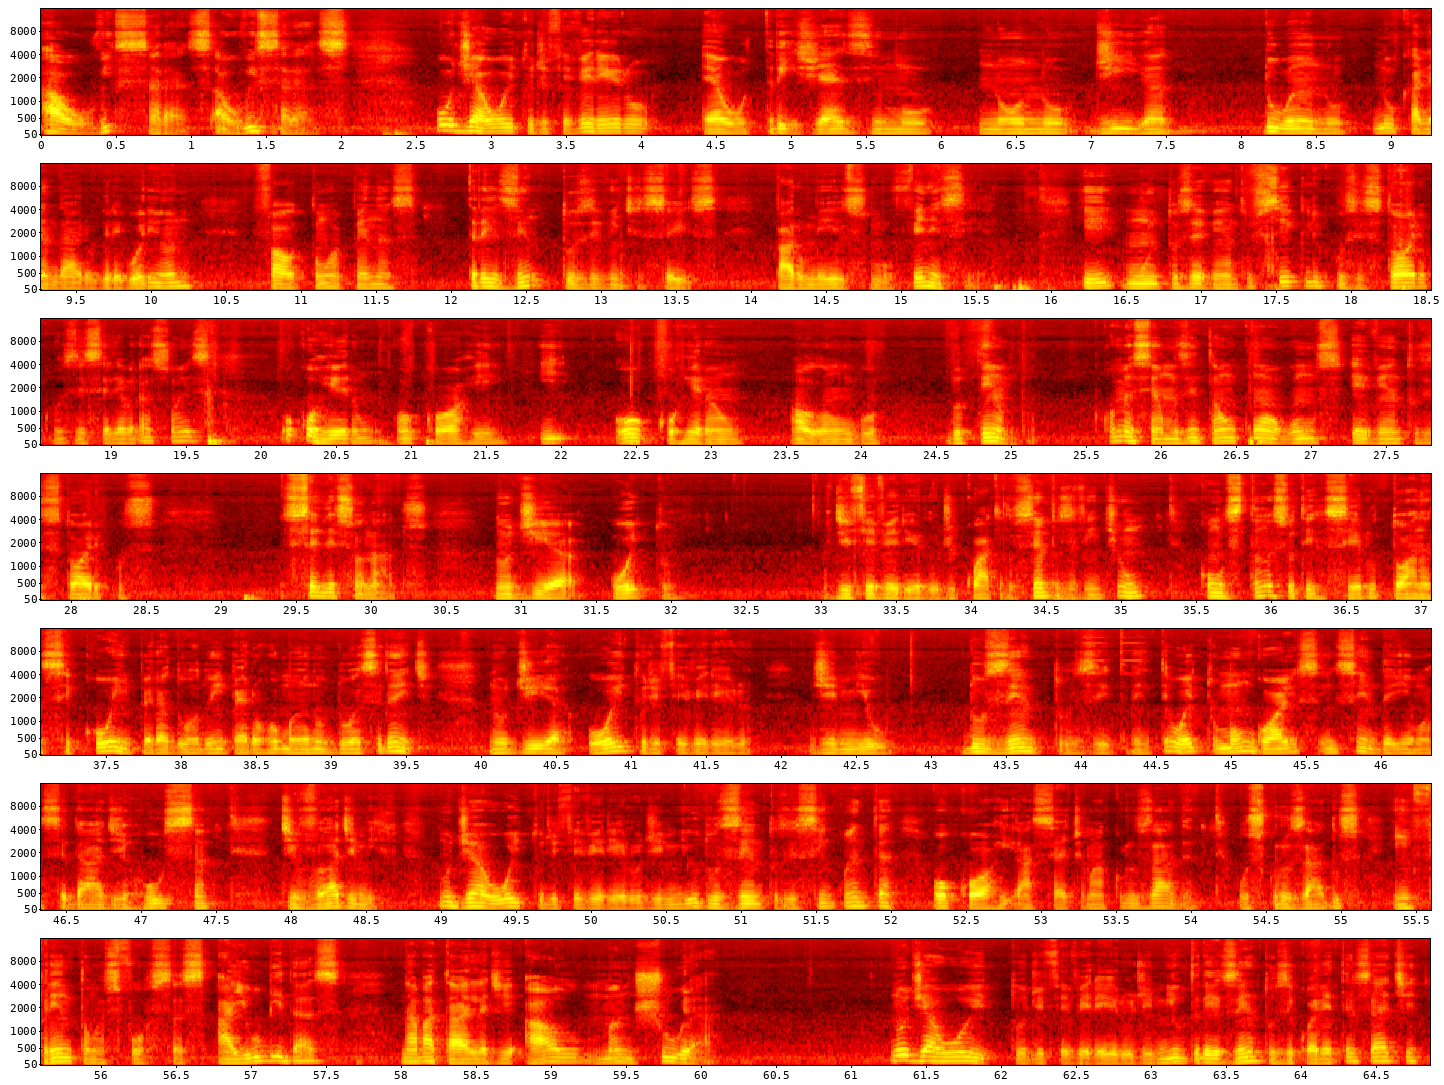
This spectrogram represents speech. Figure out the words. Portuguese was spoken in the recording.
Alvíceras, Alvíceras. O dia 8 de fevereiro é o 39 dia do ano no calendário gregoriano. Faltam apenas 326 para o mesmo fenecer. E muitos eventos cíclicos, históricos e celebrações ocorreram, ocorrem e ocorrerão ao longo do tempo. Comecemos então com alguns eventos históricos selecionados. No dia 8 de fevereiro de 421, Constâncio III torna-se co-imperador do Império Romano do Ocidente. No dia 8 de fevereiro de 1238, mongóis incendeiam a cidade russa de Vladimir. No dia 8 de fevereiro de 1250 ocorre a Sétima Cruzada. Os cruzados enfrentam as forças aiúbidas na Batalha de Al-Manshura. No dia 8 de fevereiro de 1347,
